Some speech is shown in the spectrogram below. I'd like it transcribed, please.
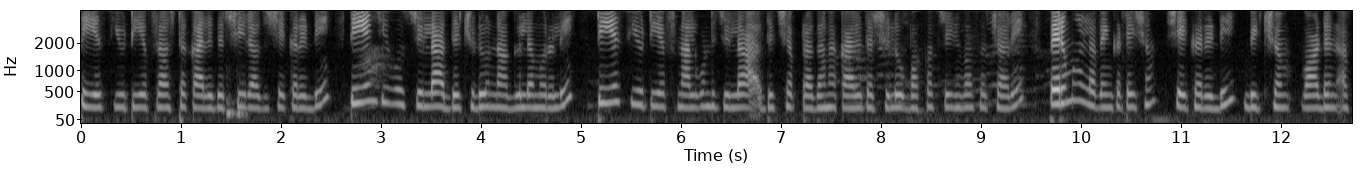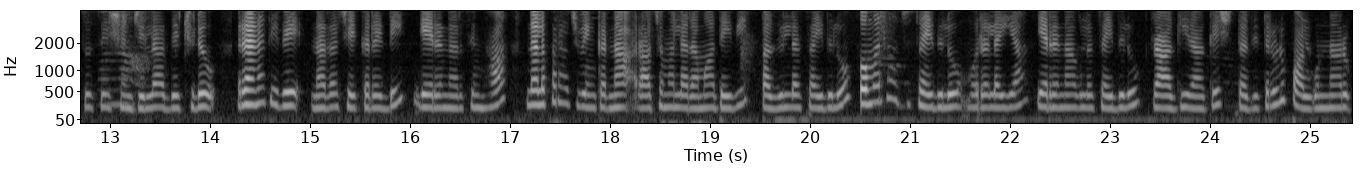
టీఎస్యూటీఎఫ్ రాష్ట్ర కార్యదర్శి రాజశేఖర్ రెడ్డి టీఎన్జీఓస్ జిల్లా అధ్యక్షుడు నాగుల్ల మురళి టీఎస్ నల్గొండ జిల్లా అధ్యక్ష ప్రధాన కార్యదర్శులు బక్క శ్రీనివాసాచారి పెరుమాళ్ళ వెంకటేశం శేఖర్ రెడ్డి భిక్షం వార్డెన్ అసోసియేషన్ జిల్లా అధ్యక్షుడు రణదివే నర్రశేఖర్ రెడ్డి గేర నరసింహ నలపరాజు వెంకన్న రాచమల్ల రమాదేవి పగిళ్ళ సైదులు కొమర్రాజు సైదులు మురళయ్య ఎర్రనాగుల సైదులు రాగి రాకేష్ తదితరులు పాల్గొన్నారు.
